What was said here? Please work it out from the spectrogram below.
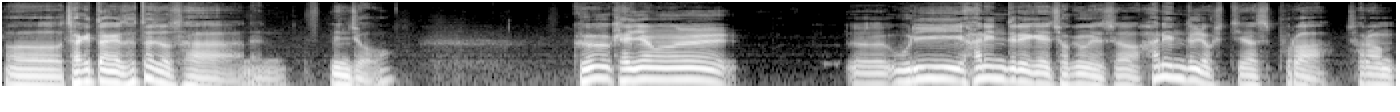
어, 자기 땅에서 흩어져 사는 민족. 그 개념을 어, 우리 한인들에게 적용해서 한인들 역시 디아스포라처럼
